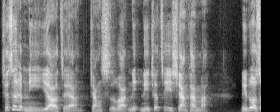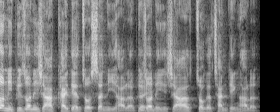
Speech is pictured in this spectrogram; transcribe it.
其实你要怎样讲实话，你你就自己想想看嘛。你如果说你比如说你想要开店做生意好了，比如说你想要做个餐厅好了，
